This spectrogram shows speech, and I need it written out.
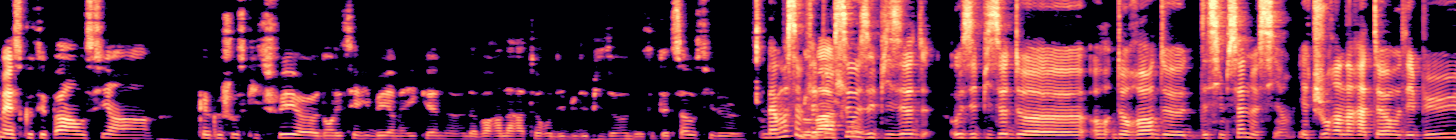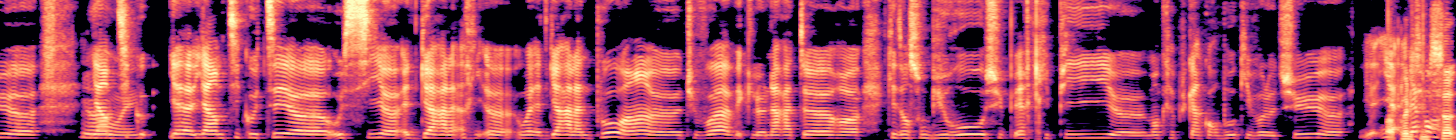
mais est-ce que c'est pas aussi un quelque chose qui se fait euh, dans les séries B américaines euh, d'avoir un narrateur au début d'épisode? C'est peut-être ça aussi le. Bah moi ça me fait penser quoi. aux épisodes aux épisodes hor- d'horreur de des Simpsons aussi. hein. Il y a toujours un narrateur au début. euh, il y a Ah, un petit ouais. co- il y a, il y a un petit côté euh, aussi euh, Edgar Allan, euh, ouais Edgar Allan Poe hein, euh, tu vois avec le narrateur euh, qui est dans son bureau super creepy euh, manquerait plus qu'un corbeau qui vole au-dessus. euh. Il y a- a- Après il y les a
